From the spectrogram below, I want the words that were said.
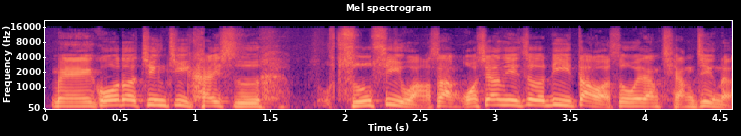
美国的经济开始持续往上，我相信这个力道啊是非常强劲的。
